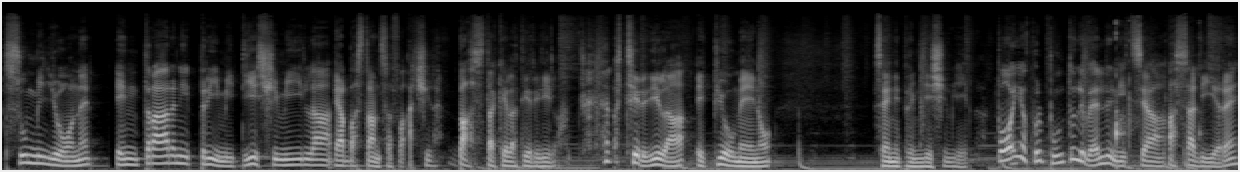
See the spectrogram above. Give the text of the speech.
su un milione entrare nei primi 10.000 è abbastanza facile. Basta che la tiri di là. La tiri di là e più o meno sei nei primi 10.000. Poi a quel punto il livello inizia a salire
